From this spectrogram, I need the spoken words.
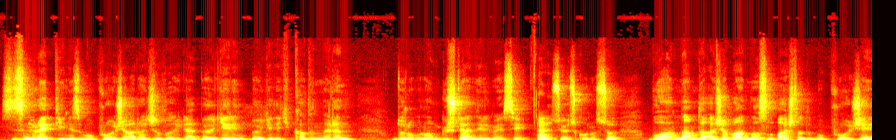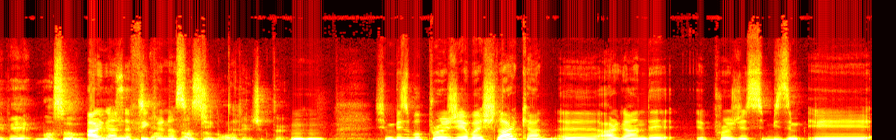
Sizin ürettiğiniz bu proje aracılığıyla bölgenin bölgedeki kadınların durumunun güçlendirilmesi Evet. söz konusu. Bu anlamda acaba nasıl başladı bu proje ve nasıl e, Argande sonuçlandı, fikri nasıl çıktı? ortaya çıktı? Şimdi biz bu projeye başlarken e, Argande e, projesi bizim e,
